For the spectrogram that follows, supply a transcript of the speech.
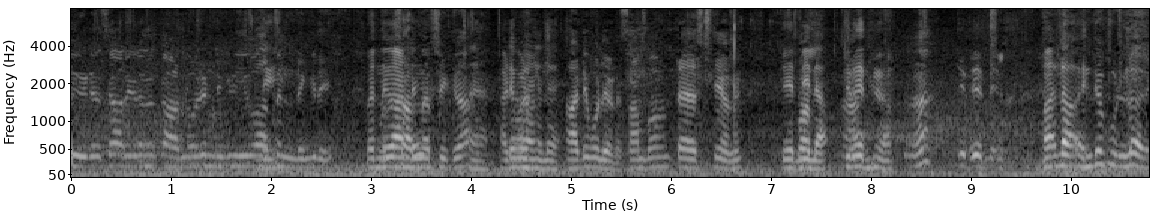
വീഡിയോസ് ആരെങ്കിലും കാണുന്നവരുണ്ടെങ്കിൽ ഈ ഭാഗത്തുണ്ടെങ്കിൽ സന്ദർശിക്കുക. അടിപൊളിയാണല്ലേ? അടിപൊളിയാണ്. സംഭവം ടേസ്റ്റിയാണ് തരുന്നില്ല. വേണ്ട എന്റെ ഫുള്ളാണ്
